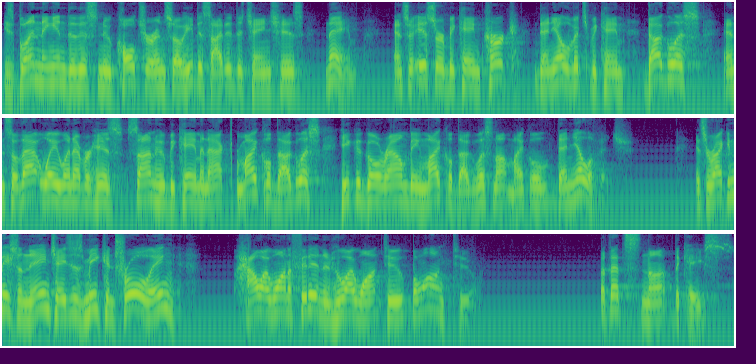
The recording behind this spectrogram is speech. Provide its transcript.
he's blending into this new culture, and so he decided to change his name. And so Isser became Kirk, Danielovich became Douglas, and so that way, whenever his son, who became an actor, Michael Douglas, he could go around being Michael Douglas, not Michael Danielovich. It's a recognition. The name change is me controlling how I want to fit in and who I want to belong to. But that's not the case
